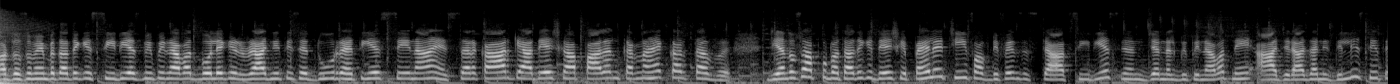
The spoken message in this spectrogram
और दोस्तों, मैं बता दें कि सीडीएस बिपिन रावत बोले कि राजनीति से दूर रहती है सेनाएँ। सरकार के आदेश का पालन करना है कर्तव्य। जी हाँ दोस्तों, आपको बता दें कि देश के पहले chief of defence staff C D S general Bipin Rawat ने आज राजधानी दिल्ली स्थित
